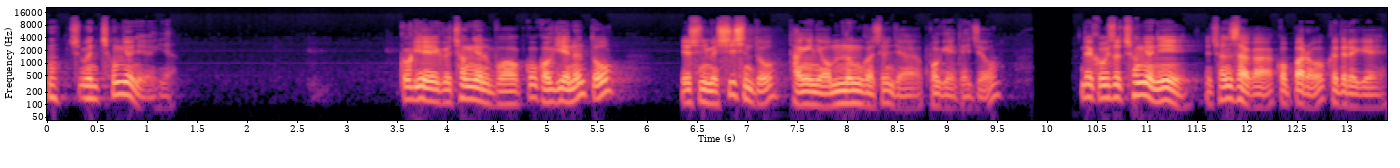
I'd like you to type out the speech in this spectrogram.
어, 웬 청년이에요, 그냥. 거기에 그 청년을 보았고 거기에는 또 예수님의 시신도 당연히 없는 것을 이제 보게 되죠. 근데 거기서 청년이 천사가 곧바로 그들에게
